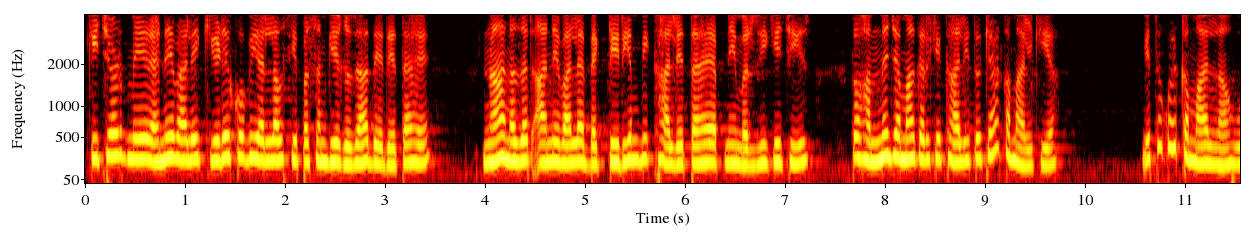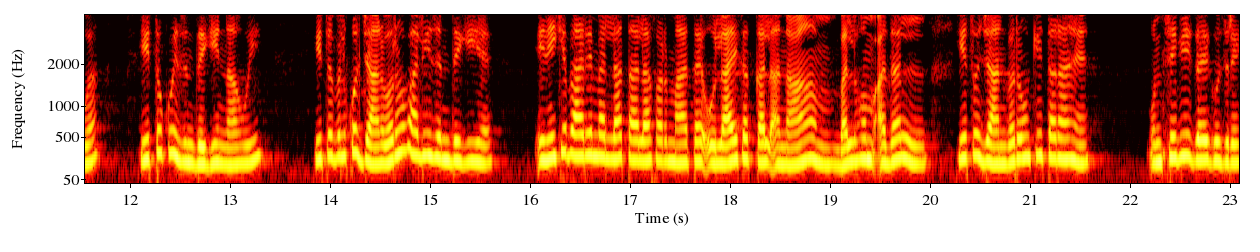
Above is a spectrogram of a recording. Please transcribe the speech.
کیچڑ میں رہنے والے کیڑے کو بھی اللہ اس کی پسند کی غذا دے دیتا ہے۔ نہ نظر آنے والا بیکٹیریم بھی کھا لیتا ہے اپنی مرضی کی چیز۔ تو ہم نے جمع کر کے کھا لی تو کیا کمال کیا؟ یہ تو کوئی کمال نہ ہوا، یہ تو کوئی زندگی نہ ہوئی۔ یہ تو بالکل جانوروں والی زندگی ہے۔ انہی کے بارے میں اللہ تعالیٰ فرماتا ہے الائے کا کل انعام بلہم عدل۔ یہ تو جانوروں کی طرح ہیں۔ ان سے بھی گئے گزرے۔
